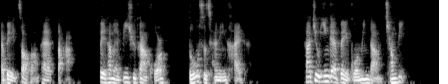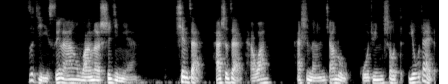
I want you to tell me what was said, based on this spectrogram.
还被造反派打，被他们逼去干活，都是陈林害的。他就应该被国民党枪毙。自己虽然玩了十几年，现在还是在台湾。还是能加入国军受优待的。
